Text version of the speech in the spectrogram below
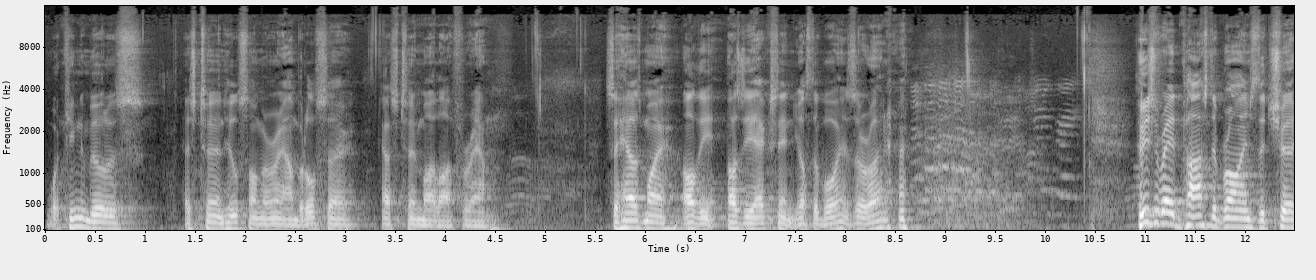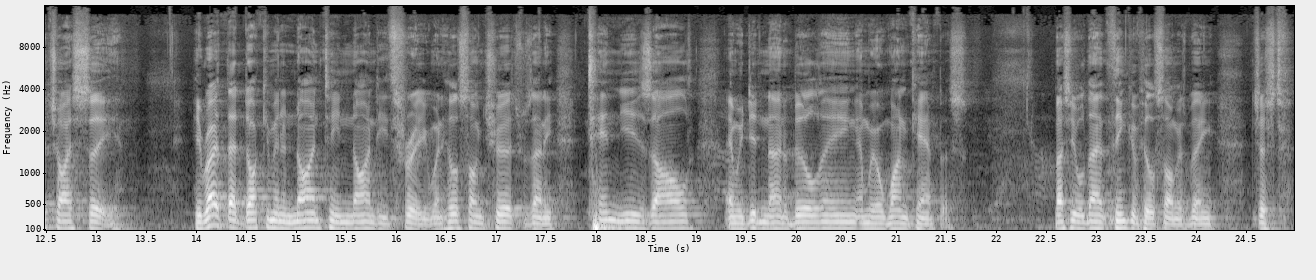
what Kingdom Builders has turned Hillsong around, but also has turned my life around. So, how's my Aussie, Aussie accent, Yosta boy? Is that all right? Who's read Pastor Brian's The Church I See? He wrote that document in 1993 when Hillsong Church was only 10 years old and we didn't own a building and we were one campus. Most people don't think of Hillsong as being just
